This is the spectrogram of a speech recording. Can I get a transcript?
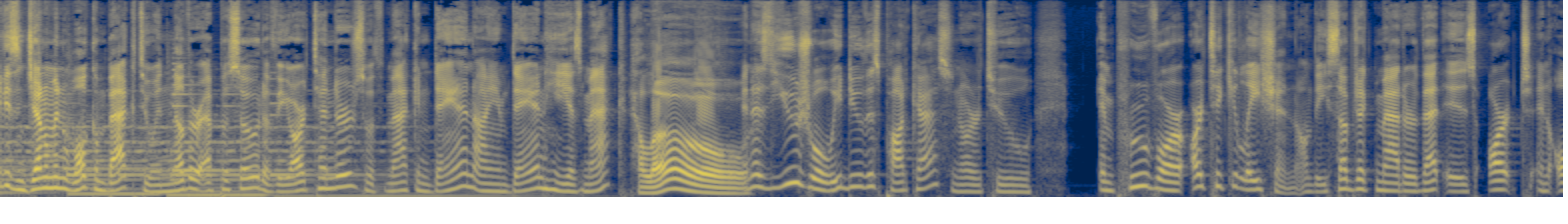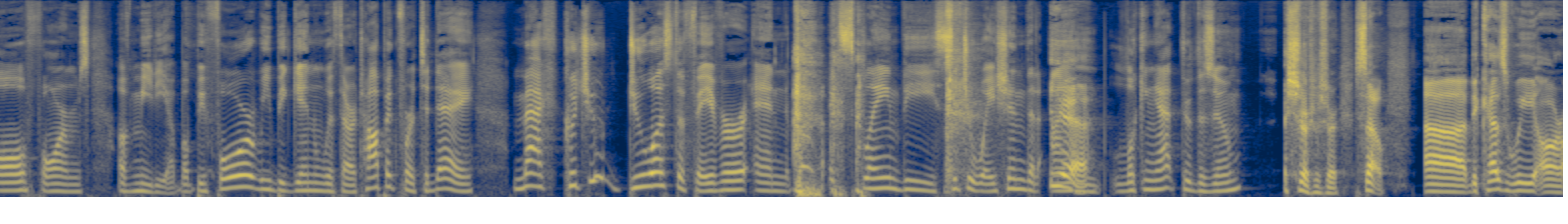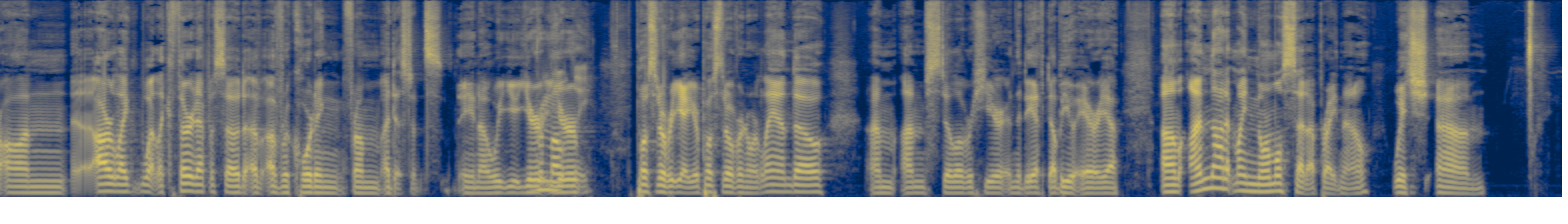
Ladies and gentlemen, welcome back to another episode of the Art Tenders with Mac and Dan. I am Dan, he is Mac. Hello. And as usual, we do this podcast in order to improve our articulation on the subject matter that is art and all forms of media. But before we begin with our topic for today, Mac, could you do us the favor and explain the situation that Yeah. I'm looking at through the Zoom? Sure, sure, sure. So, uh, because we are on our like what like third episode of, of recording from a distance, you know, we, you're Remotely. you're posted over. Yeah, you're posted over in Orlando. I'm I'm still over here in the DFW area. Um, I'm not at my normal setup right now, which um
